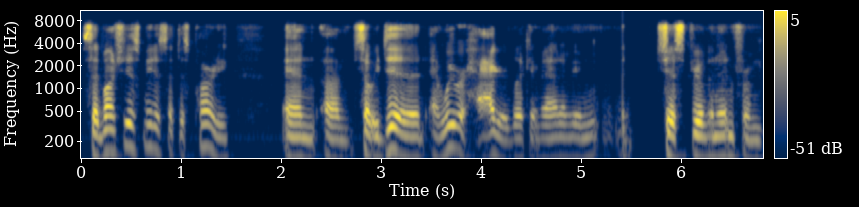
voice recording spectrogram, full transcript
said, "Why don't you just meet us at this party?" And um, so we did, and we were haggard looking, man. I mean, just driven in from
